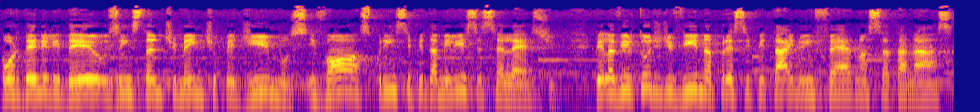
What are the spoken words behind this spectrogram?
Ordene-lhe Deus, instantemente o pedimos, e vós, príncipe da milícia celeste, pela virtude divina, precipitai no inferno a Satanás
